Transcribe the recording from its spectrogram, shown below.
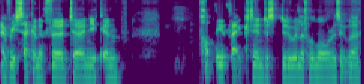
every second or third turn you can pop the effect in just to do a little more, as it were.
